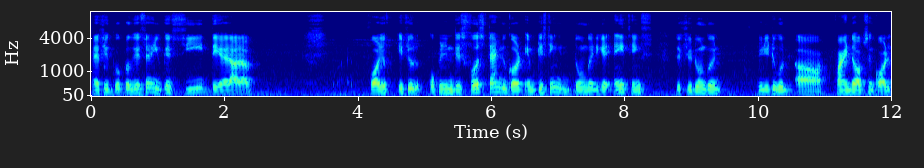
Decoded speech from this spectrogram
And if you go progression you can see there are a for you if you opening this first time you got empty string you don't going to get anything so if you don't go in, you need to go uh, find the option called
